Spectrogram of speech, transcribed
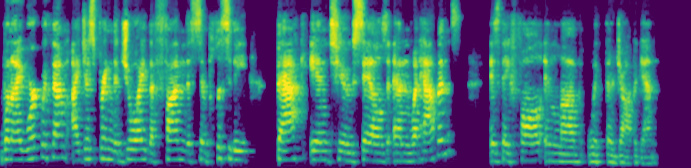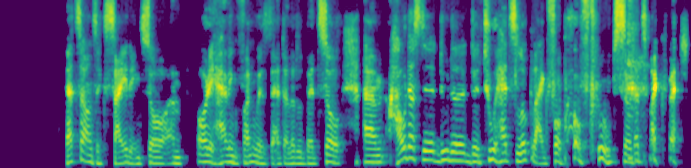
when I work with them, I just bring the joy, the fun, the simplicity back into sales. And what happens is they fall in love with their job again. That sounds exciting. So I'm already having fun with that a little bit. So um, how does the do the the two heads look like for both groups? So that's my question.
